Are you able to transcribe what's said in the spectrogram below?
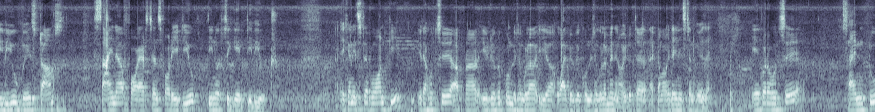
review base terms sign up for AdSense for YouTube তিন হচ্ছে গেট রিভিউড এখানে স্টেপ ওয়ান কি? এটা হচ্ছে আপনার ইউটিউবের কন্ডিশনগুলো ওয়াইপের কন্ডিশনগুলো মেনে নাও। এটা হচ্ছে একটা আমার এটা ইনস্ট্যান্ট হয়ে যায়। এরপরে হচ্ছে sign two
